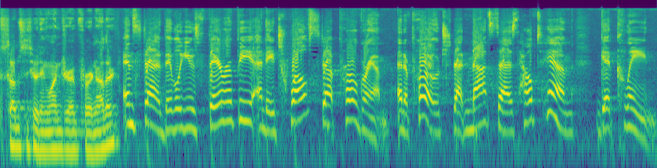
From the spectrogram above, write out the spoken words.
substituting one drug for another. Instead, they will use therapy and a 12-step program, an approach that Matt says helped him get clean.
